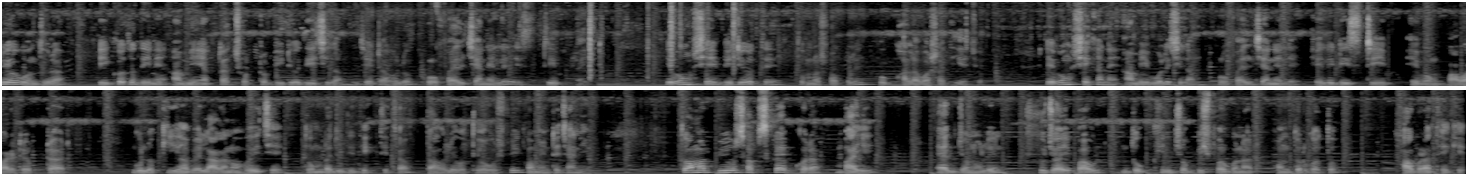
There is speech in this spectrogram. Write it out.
প্রিয় বন্ধুরা, বিগত দিনে আমি একটা ছোট্ট ভিডিও দিয়েছিলাম, যেটা হলো প্রোফাইল চ্যানেলে স্ট্রিপ লাইট এবং সেই ভিডিওতে তোমরা সকলে খুব ভালোবাসা দিয়েছ। এবং সেখানে আমি বলেছিলাম প্রোফাইল চ্যানেলে এলইডি স্ট্রিপ এবং পাওয়ার অ্যাডাপ্টারগুলো কীভাবে লাগানো হয়েছে, তোমরা যদি দেখতে চাও, তাহলে অতি অবশ্যই কমেন্টে জানিও। তো আমার প্রিয় সাবস্ক্রাইব করা ভাই একজন হলেন সুজয় পাউল, দক্ষিণ চব্বিশ পরগনার অন্তর্গত, হাবড়া থেকে।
